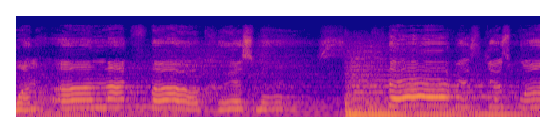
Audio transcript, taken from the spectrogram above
want a lot for Christmas. There is just one.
